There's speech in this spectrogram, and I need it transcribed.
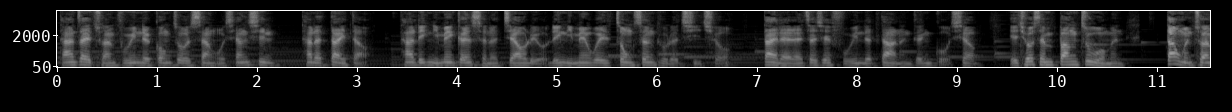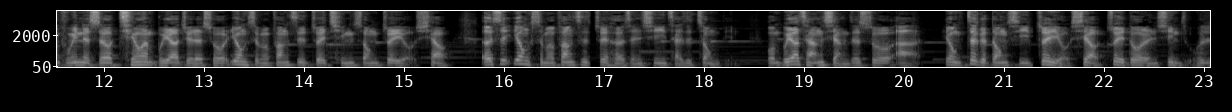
他在传福音的工作上，我相信他的代祷，他灵里面跟神的交流，灵里面为众圣徒的祈求，带来了这些福音的大能跟果效。也求神帮助我们。当我们传福音的时候，千万不要觉得说用什么方式最轻松、最有效，而是用什么方式最合神心意才是重点。我们不要常想着说啊，用这个东西最有效、最多人信主或者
